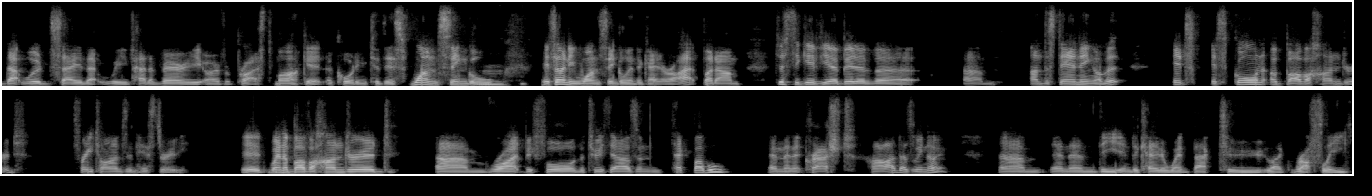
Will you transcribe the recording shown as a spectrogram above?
that would say that we've had a very overpriced market according to this one single mm. it's only one single indicator right but um just to give you a bit of a um, understanding of it it's it's gone above 100 three times in history. It went above 100 um, right before the 2000 tech bubble and then it crashed hard as we know. Um, and then the indicator went back to like roughly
